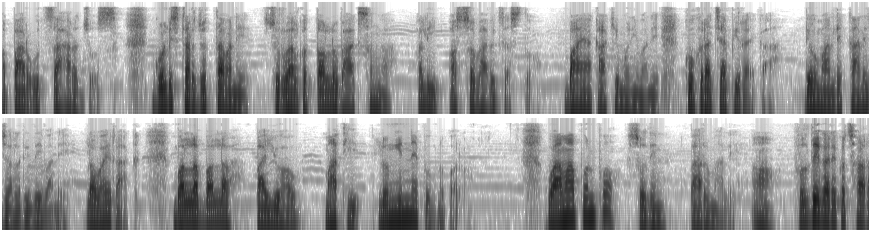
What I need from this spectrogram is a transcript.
अपार उत्साह र जोस। गोल्ड स्टार जुत्ता भने सुरुवालको तल्लो भागसँग अलि अस्वाभाविक जस्तो। बायाँ काकी मुनि भने कुखुरा च्यापिरहेका। देउमानले काने झोला दिँदै भने ल है राख बल्ल बल्ल पाइयो हौ माथि लुङ्गिन नै पुग्नु पर्यो। वामा पुन पो? सोधिन् पारुमाले। अँ फुल्दै गरेको छ र।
